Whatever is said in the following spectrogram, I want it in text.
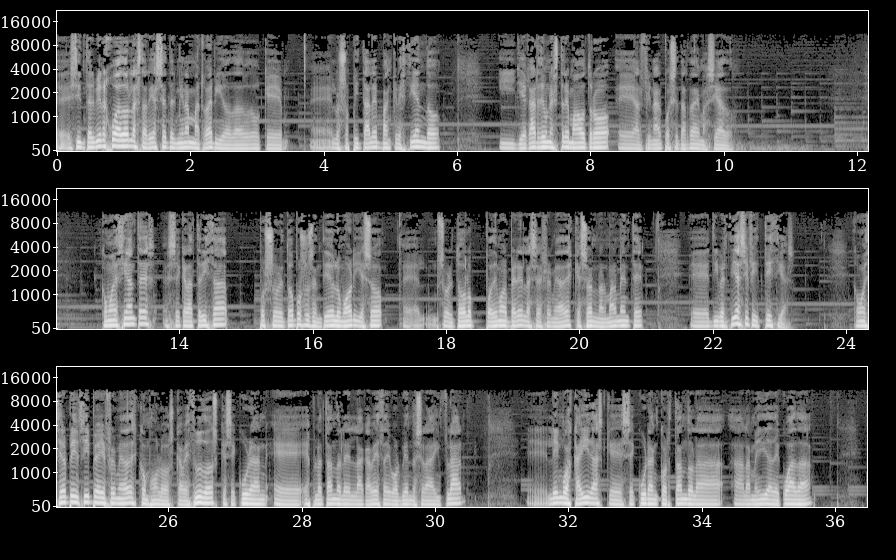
Eh, si interviene el jugador, las tareas se terminan más rápido, dado que eh, los hospitales van creciendo y llegar de un extremo a otro al final pues se tarda demasiado. Como decía antes, se caracteriza por, sobre todo por su sentido del humor y eso eh, sobre todo lo podemos ver en las enfermedades que son normalmente eh, divertidas y ficticias. Como decía al principio, hay enfermedades como los cabezudos que se curan eh, explotándole la cabeza y volviéndosela a inflar. lenguas caídas que se curan cortándola a la medida adecuada.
